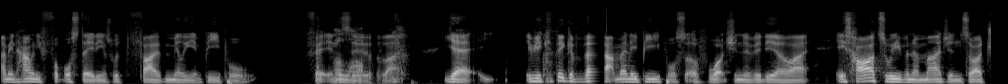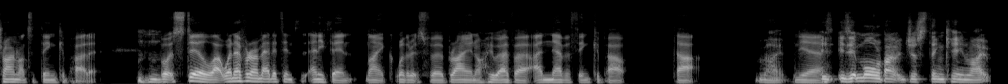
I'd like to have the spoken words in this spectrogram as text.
I mean, how many football stadiums would five million people fit into? Like, yeah, if you could think of that, many people sort of watching the video, like it's hard to even imagine. So I try not to think about it. Mhm. But still, like whenever I'm editing anything, like whether it's for Brian or whoever, I never think about that. Right. Yeah. Is, is it more about just thinking, right,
